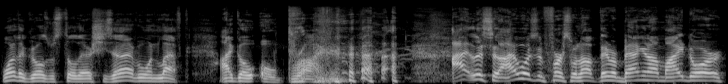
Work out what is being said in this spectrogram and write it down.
one of the girls was still there. She said "Ah, everyone left. I go, oh, Brian. I listen. I wasn't the first one up. They were banging on my door.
